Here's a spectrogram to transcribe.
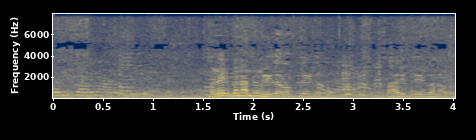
प्लेट बना दो। प्लेट लगाओ प्लेट लगाओ। सारी प्लेट बना दो।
